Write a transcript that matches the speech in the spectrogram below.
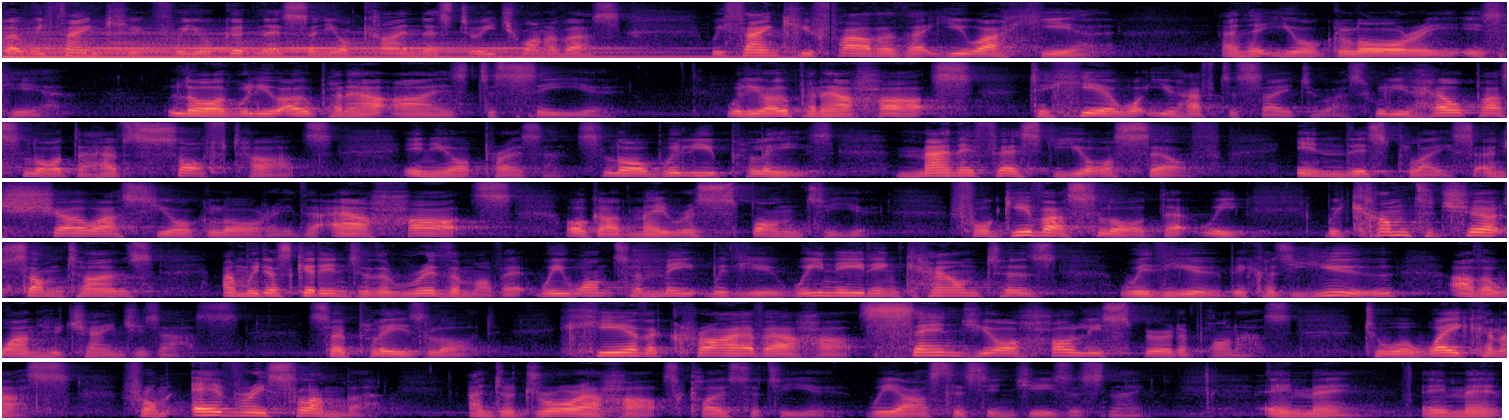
Father, we thank you for your goodness and your kindness to each one of us. We thank you, Father, that you are here and that your glory is here. Lord, will you open our eyes to see you? Will you open our hearts to hear what you have to say to us? Will you help us, Lord, to have soft hearts in your presence? Lord, will you please manifest yourself in this place and show us your glory, that our hearts, oh God, may respond to you. Forgive us, Lord, that we, we come to church sometimes and we just get into the rhythm of it. We want to meet with you. We need encounters with you because you are the one who changes us. So please, Lord, hear the cry of our hearts. Send your Holy Spirit upon us to awaken us from every slumber and to draw our hearts closer to you. We ask this in Jesus' name. Amen. Amen.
